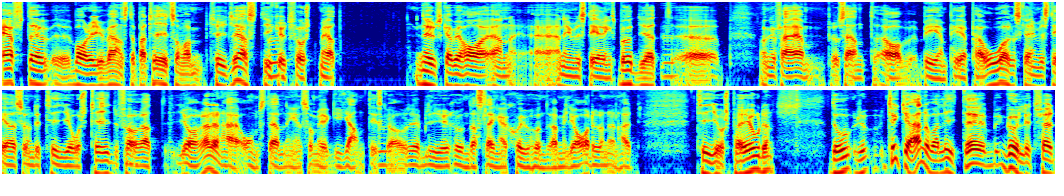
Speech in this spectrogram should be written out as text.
efter eh, var det ju Vänsterpartiet som var tydligast, gick ut först med att nu ska vi ha en, en investeringsbudget. Eh, ungefär 1% av BNP per år ska investeras under tio års tid för att göra den här omställningen som är gigantisk. va? Och det blir ju runda slängar 700 miljarder under den här tioårsperioden. Då tyckte jag ändå var lite gulligt för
